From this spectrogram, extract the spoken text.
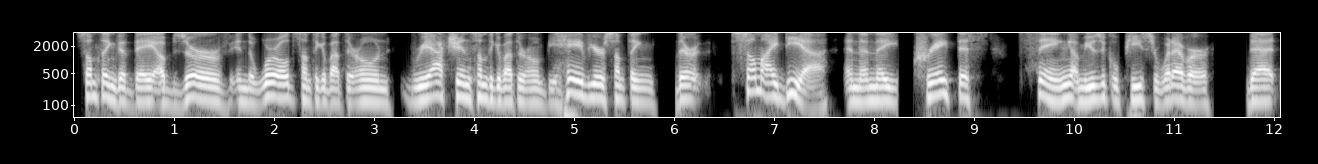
something that they observe in the world, something about their own reaction, something about their own behavior, something there, some idea. And then they create this thing, a musical piece or whatever that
